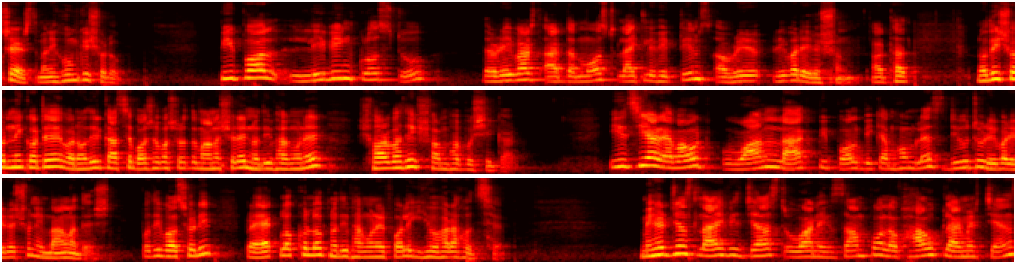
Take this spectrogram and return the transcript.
থ্রেটস মানে হুমকি স্বরূপ। People living close to the rivers are the most likely victims of river erosion অর্থাৎ নদীর সন্নিকটে বা নদীর কাছে বসবাসরত মানুষেরাই নদী ভাঙনের সর্বাধিক সম্ভাব্য শিকার। Each year about one lakh people become homeless due to river erosion in Bangladesh প্রতি বছরই প্রায় এক লক্ষ লোক নদী ভাঙনের ফলে গৃহহারা হচ্ছে। Meherjan's life is just one example of how climate change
